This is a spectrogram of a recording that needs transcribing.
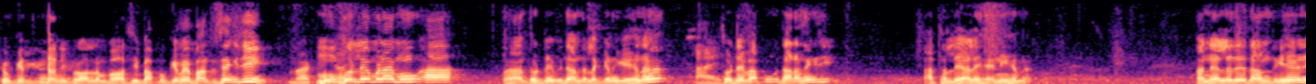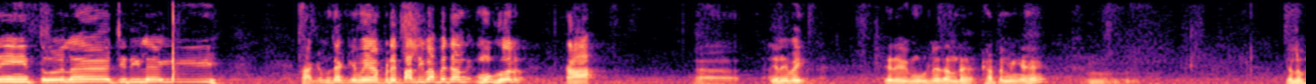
ਕਿਉਂਕਿ ਦੰਦਾਂ ਦੀ ਪ੍ਰੋਬਲਮ ਬਹੁਤ ਸੀ। ਬਾਪੂ ਕਿਵੇਂ ਬੰਦ ਸਿੰਘ ਜੀ? ਮੂੰਹ ਖੋਲਿਓ ਮੜਾ ਮੂੰਹ ਆ। ਹਾਂ ਤੁਹਾਡੇ ਵੀ ਦੰਦ ਲੱਗਣਗੇ ਹਨਾ? ਤੁਹਾਡੇ ਬਾਪੂ ਦਾਰਾ ਸਿੰਘ ਜੀ? ਆ ਥੱਲੇ ਵਾਲੇ ਹੈ ਨਹੀਂ ਹਨਾ? ਅਨਿਲ ਦੇ ਦੰਦ ਹੀ ਹੈ ਨਹੀਂ ਤੋਲਾ ਚਿੜੀ ਲੈ ਗਈ। ਹਾਕਮ ਤਾਂ ਕਿਵੇਂ ਆਪਣੇ ਪਾਲੀ ਬਾਬੇ ਦੰਦ? ਮੂੰਹ ਖੋਲ। ਆ। ਤੇਰੇ ਬਈ ਤੇਰੇ ਵੀ ਮੂਹਰਲੇ ਦੰਦ ਖਤਮ ਹੀ? ਹੈ। ਚਲੋ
